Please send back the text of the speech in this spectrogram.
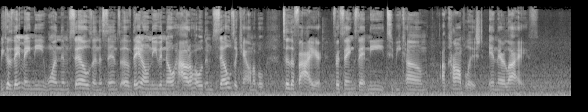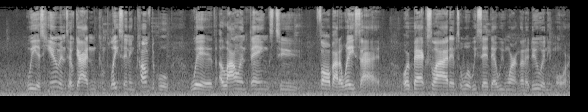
because they may need one themselves in the sense of they don't even know how to hold themselves accountable to the fire for things that need to become accomplished in their life. We as humans have gotten complacent and comfortable with allowing things to fall by the wayside or backslide into what we said that we weren't going to do anymore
